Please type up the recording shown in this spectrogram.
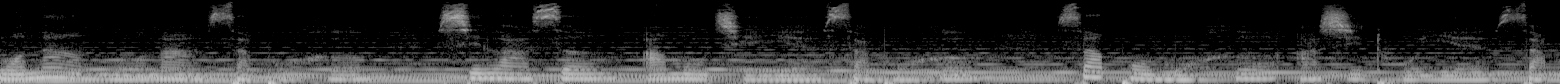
摩那罗那，萨婆诃，悉那僧阿穆切耶，萨婆诃，萨婆摩诃阿悉陀耶，萨婆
